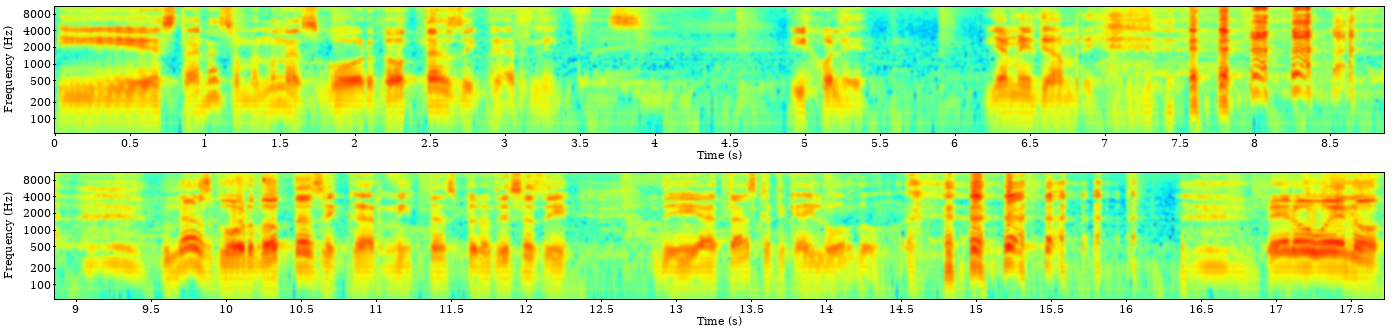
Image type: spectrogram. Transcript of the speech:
Y están asomando unas gordotas de carnitas. Híjole, ya me dio hambre. unas gordotas de carnitas, pero de esas de, de atáscate, cae lodo. Pero bueno,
